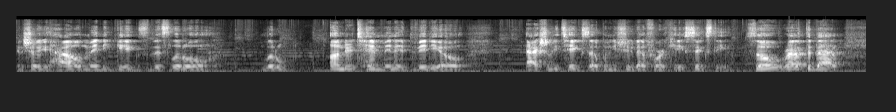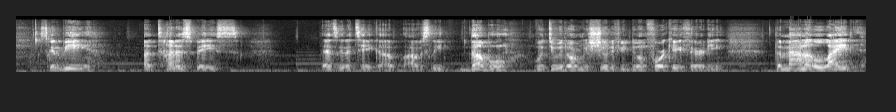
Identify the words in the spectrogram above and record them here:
and show you how many gigs this little, little under 10 minute video actually takes up when you shoot at 4K 60. So right off the bat, it's gonna be a ton of space that's gonna take up, obviously double what you would normally shoot if you're doing 4K 30. The amount of light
